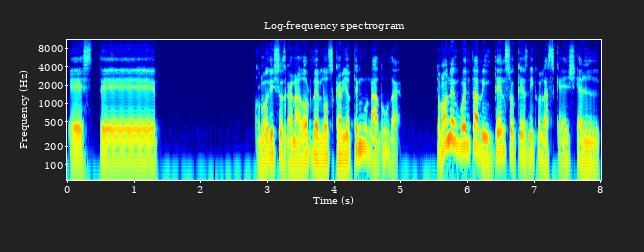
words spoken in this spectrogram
Este, como dices, ganador del Oscar. Yo tengo una duda. Tomando en cuenta lo intenso que es Nicolas Cage, el,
